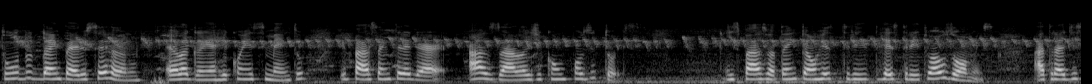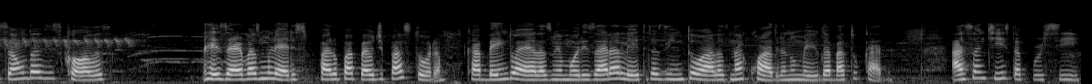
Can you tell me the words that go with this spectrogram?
tudo da Império Serrano. Ela ganha reconhecimento e passa a entregar às alas de compositores. Espaço até então restrito aos homens. A tradição das escolas reserva as mulheres para o papel de pastora, cabendo a elas memorizar as letras e entoá-las na quadra no meio da batucada. A Santista, por si,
